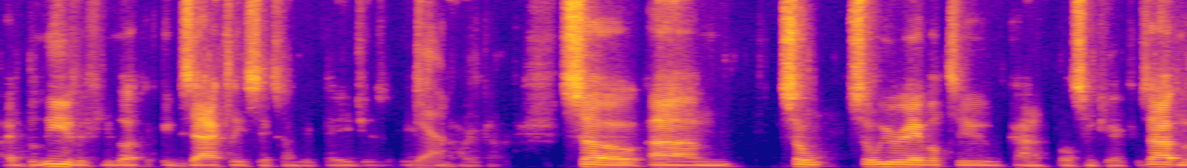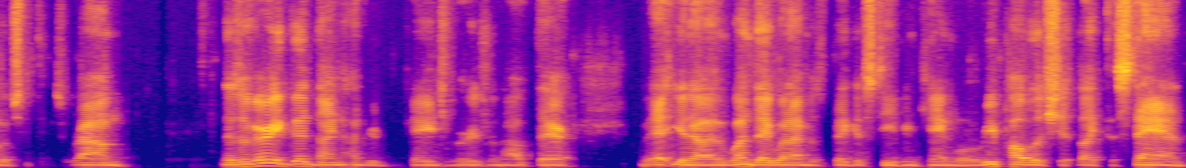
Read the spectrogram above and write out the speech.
I believe, if you look exactly 600 pages, at least Yeah. in the hardcover. So, um, so, so we were able to kind of pull some characters out, move some things around. There's a very good 900 page version out there. That, You know, one day when I'm as big as Stephen King, we'll republish it like The Stand.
